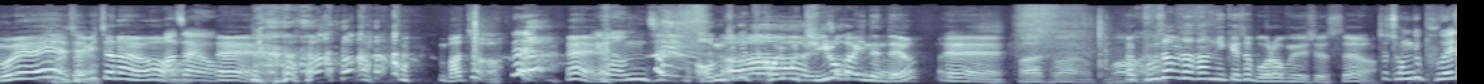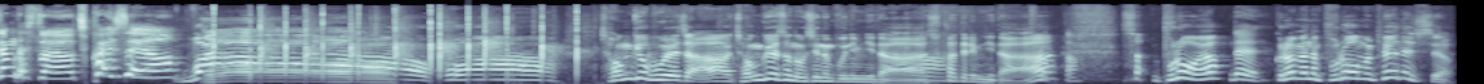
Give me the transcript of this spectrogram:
왜? 재밌잖아요. 맞아요. 네. 맞죠? 네. 네. 이거 엄지. 엄지가 아, 거의 뭐 뒤로 가 있는데요? 예. 네. 아, 좋아요. 고마워요. 9343님께서 뭐라고 보내주셨어요? 저 정규 부회장 됐어요. 축하해주세요. 와! 와! 전교 부회장, 전교에서 노시는 분입니다. 아, 축하드립니다. 부럽다. 사, 부러워요? 네. 그러면은 부러움을 표현해주세요.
